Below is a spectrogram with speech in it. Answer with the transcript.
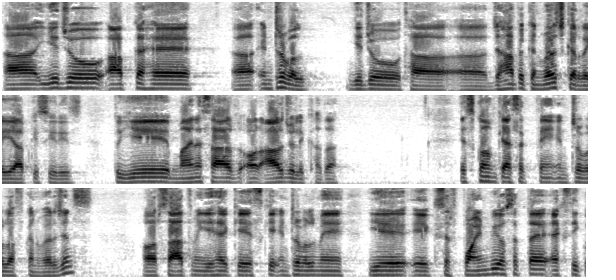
آ, یہ جو آپ کا ہے انٹرول یہ جو تھا آ, جہاں پہ کنورج کر رہی ہے آپ کی سیریز تو یہ مائنس آر اور آر جو لکھا تھا اس کو ہم کہہ سکتے ہیں انٹرول آف کنورجنس اور ساتھ میں یہ ہے کہ اس کے انٹرول میں یہ ایک صرف پوائنٹ بھی ہو سکتا ہے ایکس ایک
